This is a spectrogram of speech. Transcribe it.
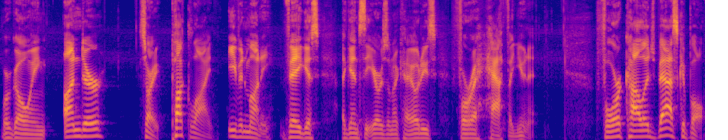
We're going under sorry, puck line, even money. Vegas against the Arizona Coyotes for a half a unit. For college basketball,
